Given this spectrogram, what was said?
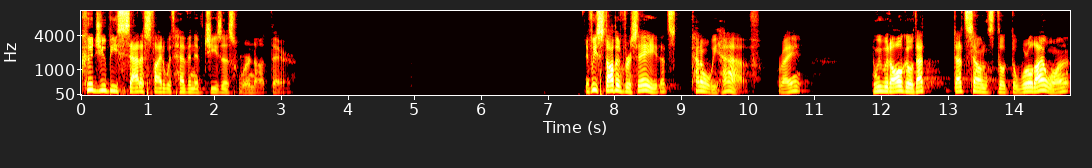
could you be satisfied with heaven if Jesus were not there? If we stop at verse 8, that's kind of what we have, right? And we would all go, that, that sounds the, the world I want.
